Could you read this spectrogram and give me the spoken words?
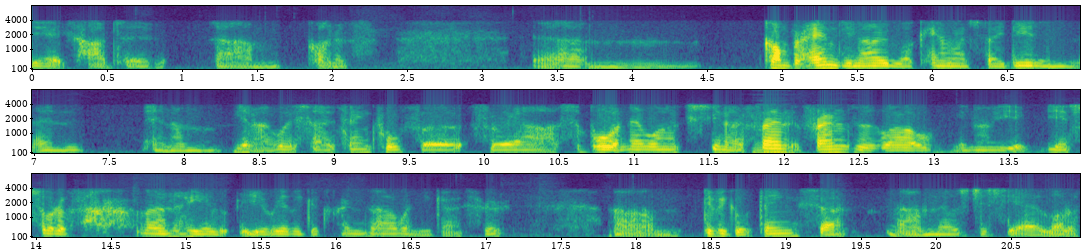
yeah, it's hard to um, kind of um, comprehend, you know, like how much they did, and and and um, you know, we're so thankful for for our support networks, you know, friend, Mm. friends as well. You know, you you sort of learn who your your really good friends are when you go through um, difficult things. So um, there was just yeah, a lot of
